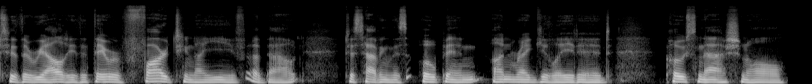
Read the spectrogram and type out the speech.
to the reality that they were far too naive about just having this open, unregulated, post national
